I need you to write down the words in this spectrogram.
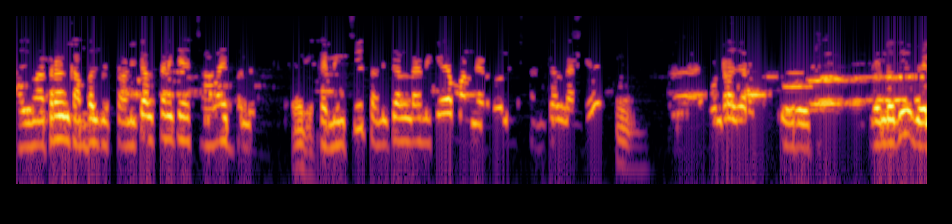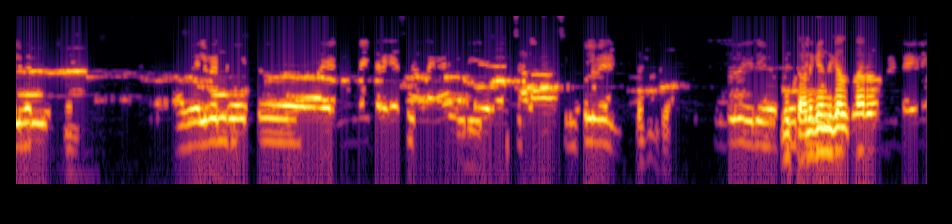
అది మాత్రం కంపల్సరీ తణుకు వెళ్తానికి చాలా ఇబ్బంది. ఇక్కడ నుంచి తణుకు వెళ్ళడానికి మన నెడదోలు నుంచి తణుకు వెళ్ళడానికి ఉం. గుండ్రాజారం రోడ్ రెండోది వేలువెన్ ఆ. వేలువెన్ రోడ్ చాలా సింపుల్ వే అండి. సింపుల్ వే ఇది మీరు తణుకు ఎందుకు వెళ్తున్నారు? డైలీ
